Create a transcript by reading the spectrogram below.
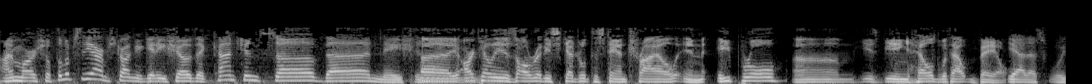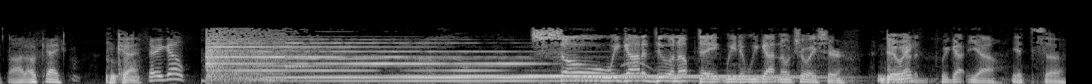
I'm Marshall Phillips, the Armstrong and Getty Show, the conscience of the nation. Uh, R. Kelly is already scheduled to stand trial in April. Um, he's being held without bail. Yeah, that's what we thought. Okay. Okay. There you go. So we got to do an update. We we got no choice here. Do we? Gotta, we got yeah. It's uh,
